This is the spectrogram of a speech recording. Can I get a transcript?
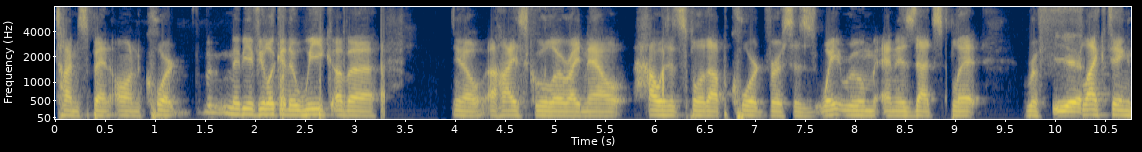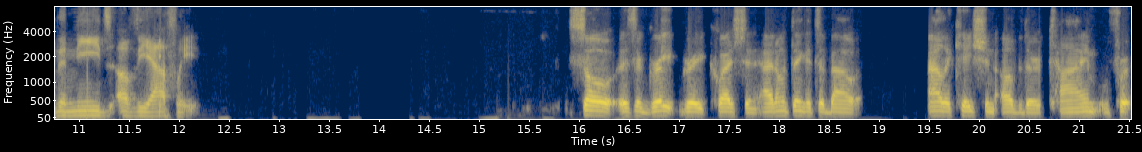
time spent on court? Maybe if you look at a week of a you know a high schooler right now how is it split up court versus weight room? And is that split reflecting yeah. the needs of the athlete So it's a great, great question. I don't think it's about allocation of their time for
